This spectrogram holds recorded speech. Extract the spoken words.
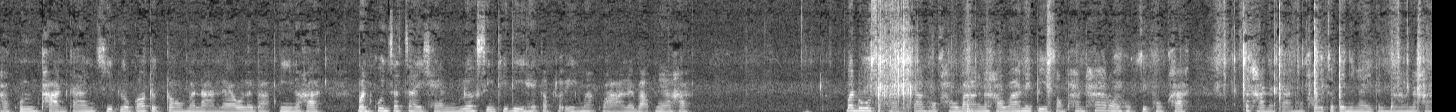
ค่ะ คุณผ่านการคิดแล้วก็ตรึกตรองมานานแล้วอะไรแบบนี้นะคะ เหมือนคุณจะใจแข็งเลือกสิ่งที่ดีให้กับตัวเองมากกว่าอะไรแบบนี้ค่ะ มาดูสถานการณ์ของเขาบ้างนะคะ ว่าในปี 2566 ค่ะ สถานการณ์ของเขาจะเป็นยังไงกันบ้างนะคะ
